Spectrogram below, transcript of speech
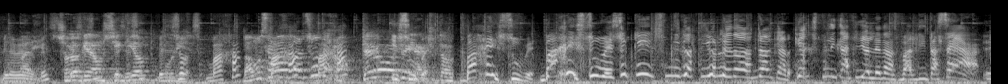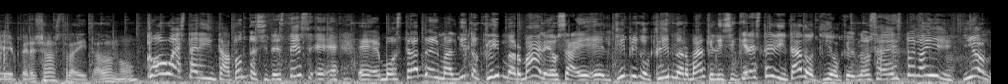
Mira, mira, Vale, ¿ves? solo ¿Ves queda un sitio, eso? ¿Ves pues. eso? Baja, Vamos a baja, baja y sube. Baja y sube. Baja y sube. ¿Eso qué explicación le das, Nakar? ¿Qué explicación le das, maldita sea? Eh, pero eso no está editado, ¿no? ¿Cómo va a estar editado, tonto? Si te estés eh, eh, eh, mostrando el maldito clip normal, eh, o sea, eh, el típico clip normal que ni siquiera está editado, tío. Que no, o sea, esto no hay edición.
